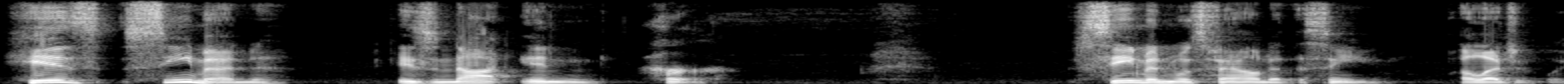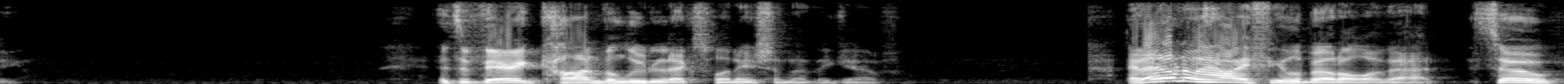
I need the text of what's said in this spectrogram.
His semen is not in her. Semen was found at the scene, allegedly. It's a very convoluted explanation that they give. And I don't know how I feel about all of that. So,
